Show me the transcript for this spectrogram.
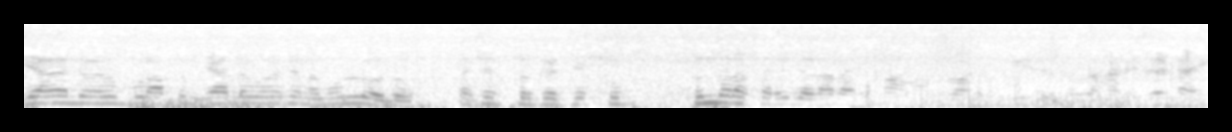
ज्या level आपण ज्या लेवलवर त्यांना बोललो होतो तशाच प्रकारचे खूप सुंदर असा रिझल्ट आला आहे. हा आहे.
